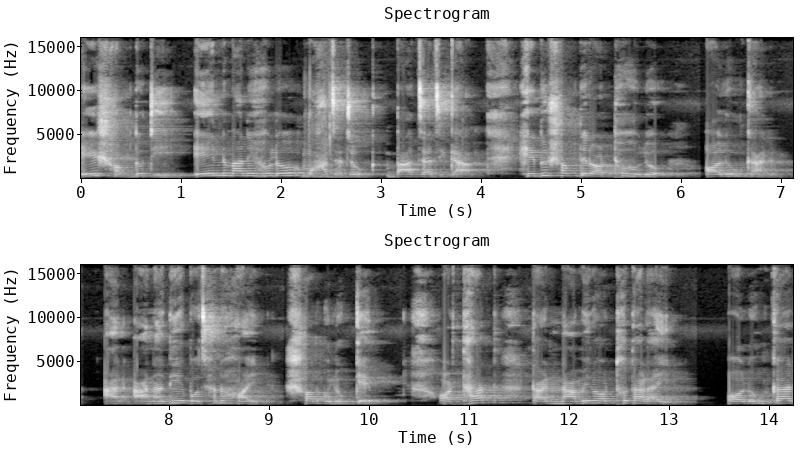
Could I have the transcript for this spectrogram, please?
এই শব্দটি এন মানে হলো মহাযাজক বা যাজিকা। হেদু শব্দের অর্থ হলো অলঙ্কার, আর আনা দিয়ে বোঝানো হয় স্বর্গলোককে। অর্থাৎ তার নামের অর্থ দাঁড়ায় অলঙ্কার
